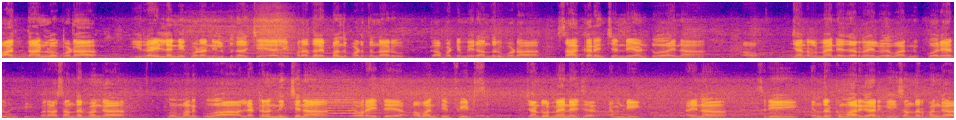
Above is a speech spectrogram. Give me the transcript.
వారి దానిలో కూడా ఈ రైళ్ళన్నీ కూడా నిలుపుదల చేయాలి ప్రజలు ఇబ్బంది పడుతున్నారు. కాబట్టి మీరు అందరూ కూడా సహకరించండి అంటూ ఆయన జనరల్ మేనేజర్ రైల్వే వారిని కోరారు. మరి ఆ సందర్భంగా మనకు ఆ లెటర్ అందించిన ఎవరైతే Avanti feeds general manager MD అయిన శ్రీ ఇంద్ర కుమార్ గారికి ఈ సందర్భంగా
